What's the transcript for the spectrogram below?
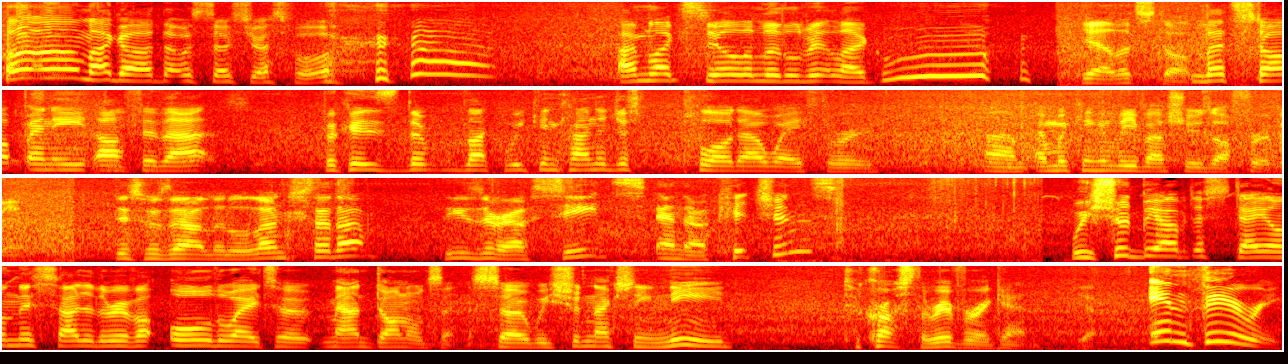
Oh my god, that was so stressful. I'm like still a little bit like, woo. Yeah, let's stop. Let's stop and eat after that because the like we can kind of just plod our way through um, and we can leave our shoes off for a bit. This was our little lunch setup. These are our seats and our kitchens. We should be able to stay on this side of the river all the way to Mount Donaldson, so we shouldn't actually need to cross the river again. Yeah. In theory,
